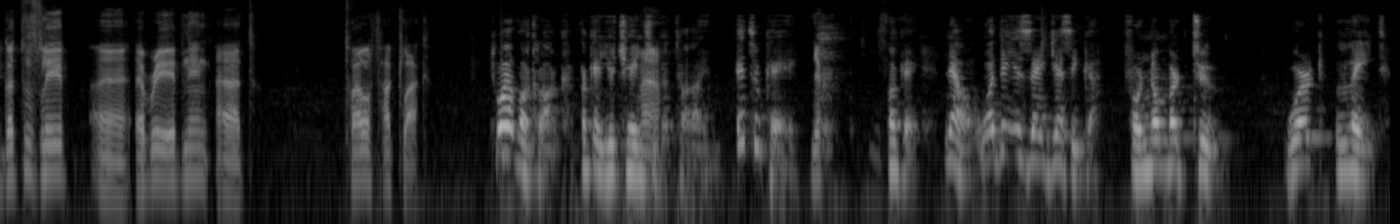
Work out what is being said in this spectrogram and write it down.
go to sleep uh, every evening at 12 o'clock. 12 o'clock. Okay, you change Yeah. the time. It's okay. Yep. Okay. Now, what do you say, Jessica, for number two? Work late.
